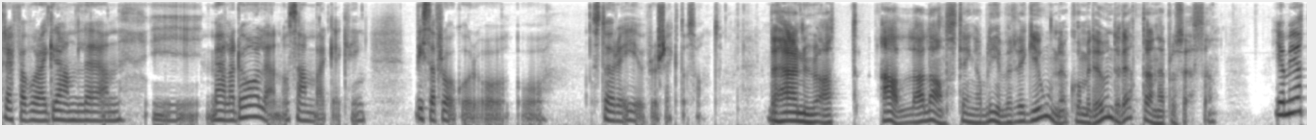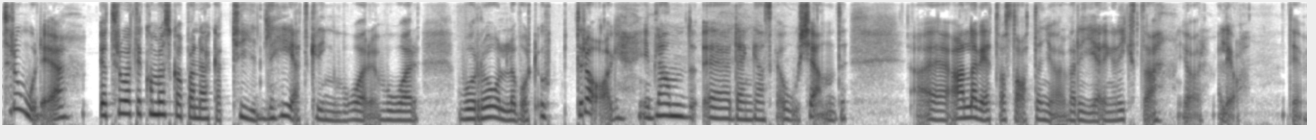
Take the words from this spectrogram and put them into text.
träffa våra grannlän i Mälardalen och samverka kring vissa frågor och, och större EU-projekt och sånt. Det här nu att alla landsting har blivit regioner, kommer det underlätta den här processen? Ja, men jag tror det. Jag tror att det kommer att skapa en ökad tydlighet kring vår, vår, vår roll och vårt uppdrag. Ibland är den ganska okänd. Eh, alla vet vad staten gör, vad regering och riksdag gör. Eller ja, det är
